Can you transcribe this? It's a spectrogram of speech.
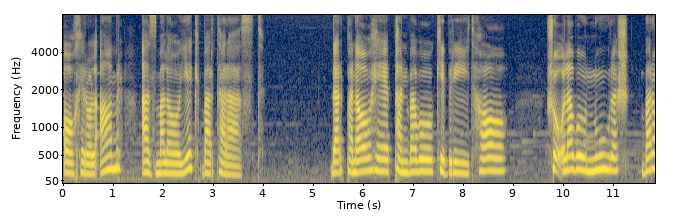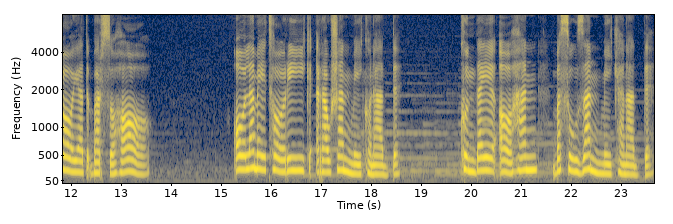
آخر الامر از ملایک برتر است. در پناه پنبه و کبریت ها شعله و نورش براید بر سها عالم تاریک روشن می کند. کنده آهن به سوزن می کند.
